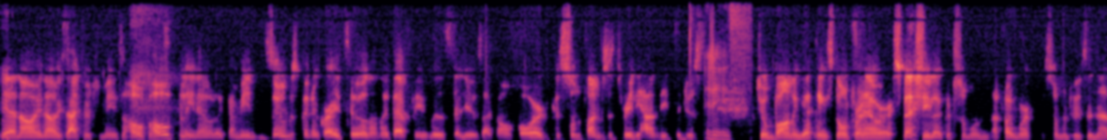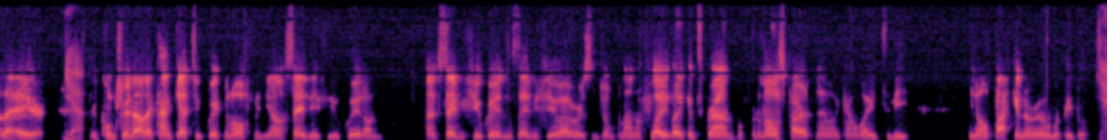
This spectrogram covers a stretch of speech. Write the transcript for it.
yeah, no, I know exactly what you mean. So hope hopefully now, like I mean, Zoom's been a great tool, and I definitely will still use that going forward because sometimes it's really handy to just It is. jump on and get things done for an hour, especially like if someone if I'm working with someone who's in LA or Yeah. the country that I can't get to quick enough, and you know save you a few quid on. Uh, I've saved a few quid and saved a few hours and jumping on a flight like it's grand. But for the most part now, I can't wait to be, you know, back in a room with people. Yeah,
